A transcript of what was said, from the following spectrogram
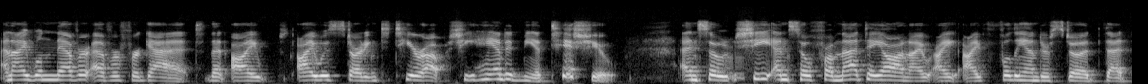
And I will never ever forget that I I was starting to tear up. She handed me a tissue. And so she and so from that day on I I, I fully understood that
